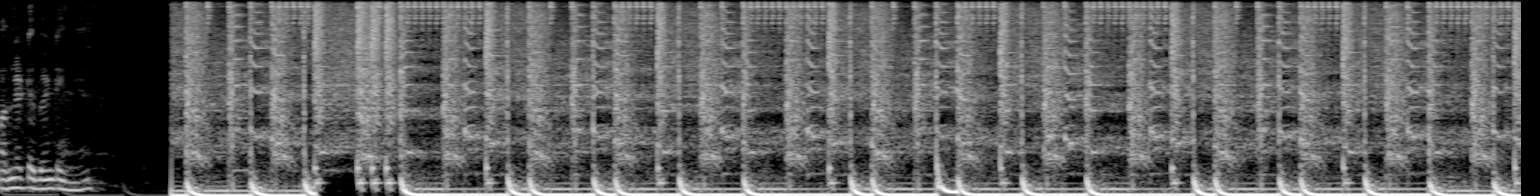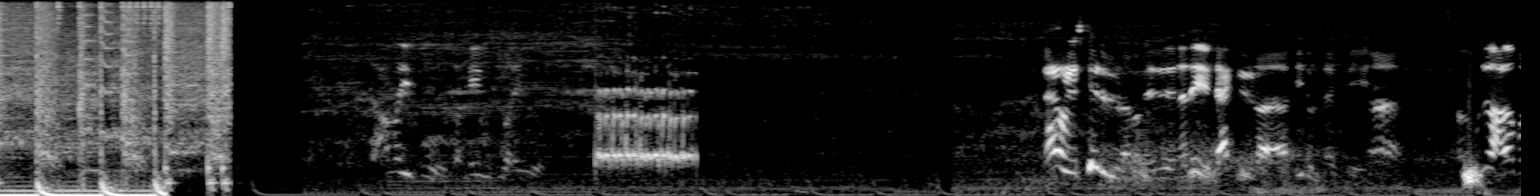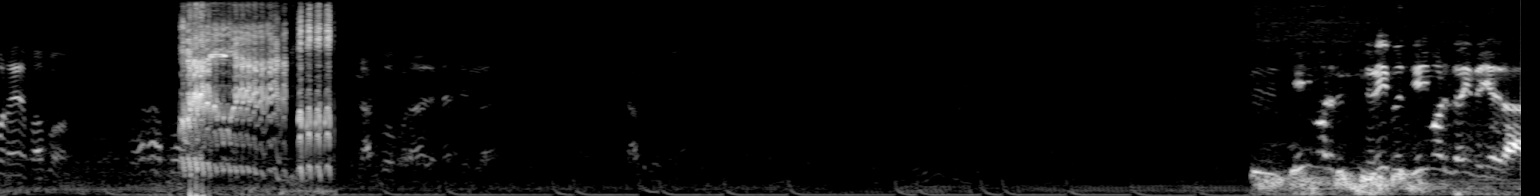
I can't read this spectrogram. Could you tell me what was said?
மொத்தம் பதினெட்டு பெண்டிங்க தாமரை பூ பண்டை ஊசி வளைவு மேல ஒரு எஸ்டேட் இருக்குடா இது என்னது ஃபேக்டரி இருக்குடா டீத்தூள் ஃபேக்டரி அது உள்ள அழகா போறேன் பாப்போம். சாப்பிட்டு போக போறா அது தெரியல. சாப்பிட்டு போமா தேனி மாடு நிறைய பேர் தேனி மாடு இருக்காங்க தெரியாதுடா.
